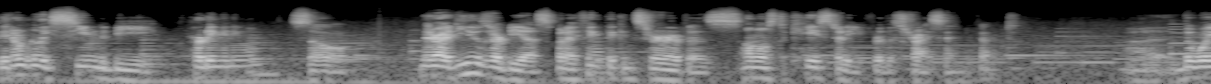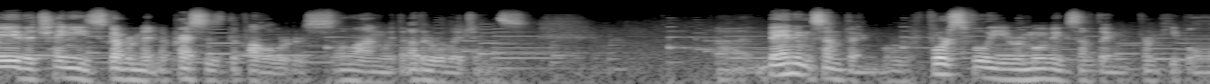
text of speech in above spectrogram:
they don't really seem to be hurting anyone, so their ideas are BS, but I think they can serve as almost a case study for the Streisand effect. Uh, the way the Chinese government oppresses the followers, along with other religions. Uh, banning something, or forcefully removing something from people,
